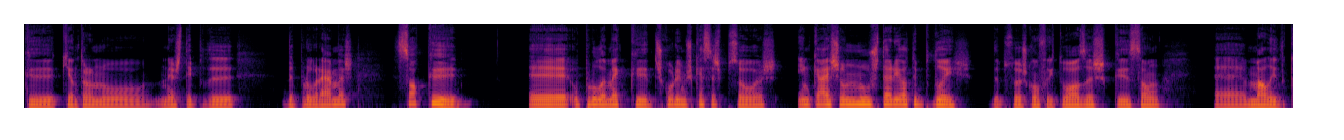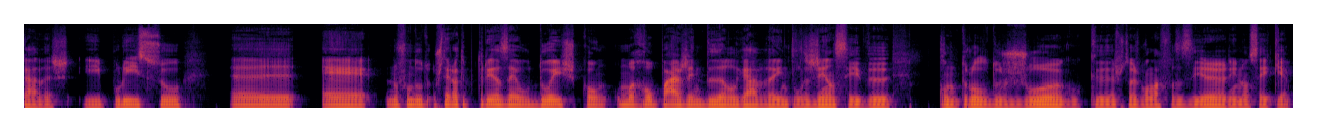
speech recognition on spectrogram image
que, que entram no, neste tipo de, de programas. Só que uh, o problema é que descobrimos que essas pessoas encaixam no estereótipo 2 de pessoas conflituosas que são uh, mal educadas e por isso uh, é, no fundo, o estereótipo 3 é o 2 com uma roupagem de alegada inteligência e de controle do jogo que as pessoas vão lá fazer e não sei o que é.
